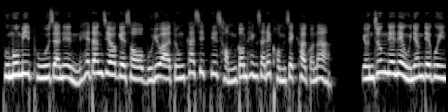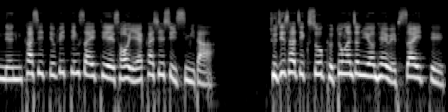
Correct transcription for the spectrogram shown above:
부모 및 보호자는 해당 지역에서 무료 아동 카시트 점검 행사를 검색하거나 연중 내내 운영되고 있는 카시트 피팅 사이트에서 예약하실 수 있습니다. 주지사 직속 교통안전위원회 웹사이트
